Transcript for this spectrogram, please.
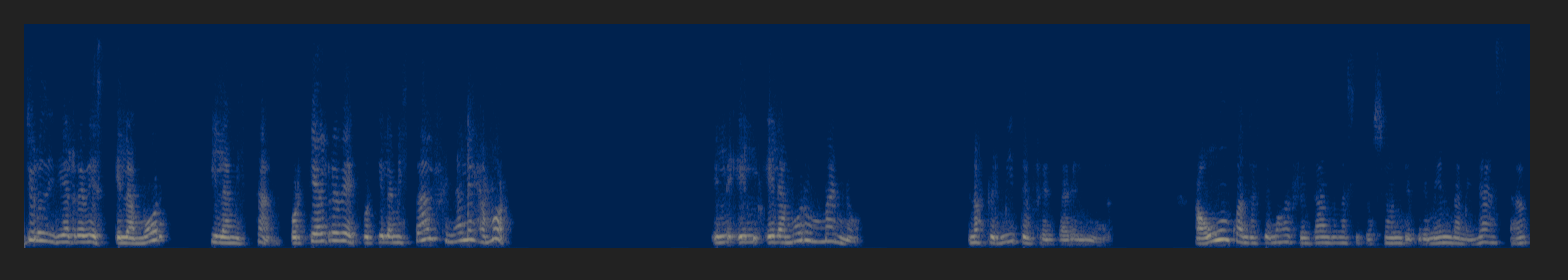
Yo lo diría al revés, el amor y la amistad. ¿Por qué al revés? Porque la amistad al final es amor. El, el amor humano nos permite enfrentar el miedo. Aún cuando estemos enfrentando una situación de tremenda amenaza,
